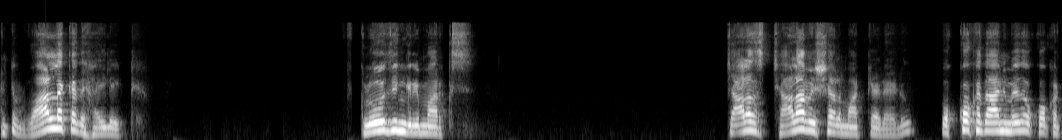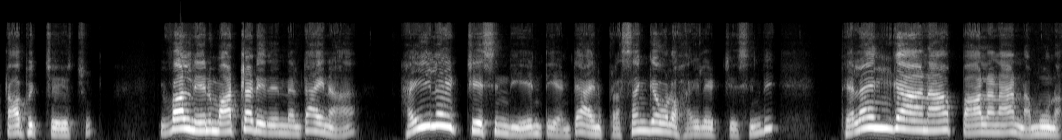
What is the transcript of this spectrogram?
అంటే వాళ్ళకి అది హైలైట్. క్లోజింగ్ రిమార్క్స్. చాలా చాలా విషయాలు మాట్లాడాడు. ఒక్కొక్క దాని మీద ఒక్కొక్క టాపిక్ చేయొచ్చు. ఇవాళ నేను మాట్లాడేది ఏంటంటే ఆయన హైలైట్ చేసింది ఏంటి అంటే ఆయన ప్రసంగంలో హైలైట్ చేసింది తెలంగాణ పాలనా నమూనా.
